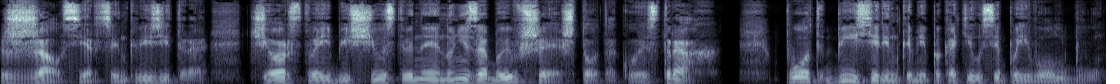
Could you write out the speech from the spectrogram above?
сжал сердце инквизитора, черствое и бесчувственное, но не забывшее, что такое страх. Под бисеринками покатился по его лбу.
